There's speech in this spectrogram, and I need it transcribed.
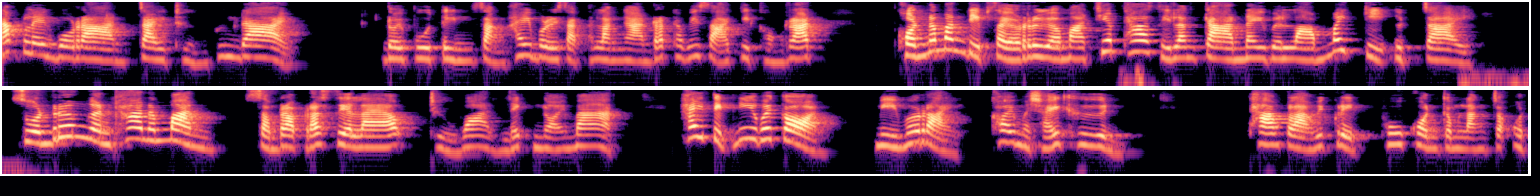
นักเลงโบราณใจถึงพึ่งได้ โดยปูตินสั่งให้บริษัทพลังงานรัฐวิสาหกิจของรัฐ ขนน้ำมันดิบใส่เรือมาเทียบท่าศรีลังกาในเวลาไม่กี่อึดใจ ส่วนเรื่องเงินค่าน้ำมันสำหรับรัสเซียแล้วถือว่าเล็กน้อยมาก ให้ติดหนี้ไว้ก่อน มีเมื่อไหร่ค่อยมาใช้คืนท่ามกลางวิกฤต ผู้คนกำลังจะอด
